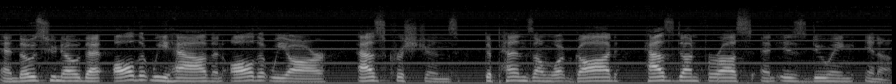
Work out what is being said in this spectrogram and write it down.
and those who know that all that we have and all that we are as Christians depends on what God has done for us and is doing in us.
